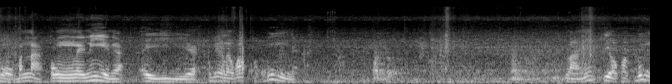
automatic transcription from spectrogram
หมันหนักตรงในนี่เนี่ยไอ้เขาเรียกอะไรวะผักบุ้งเนี่ยหลังเกี่ยวผักบุ้ง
